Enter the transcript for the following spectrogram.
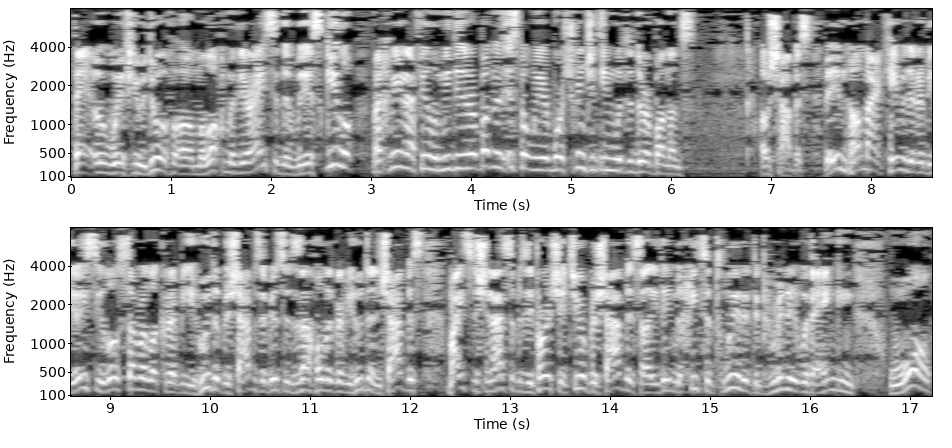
that uh, if you do a, a malachim with your eyes, that we a skilo, machnina feel midi the rabbanon is, but we are more stringent even with the rabbanons of Shabbos. Ve'im Hamar came into Rabbi Yossi, lo summer like Rabbi Yehuda b'Shabbos, Rabbi Yossi does not hold like Rabbi Yehuda in Shabbos, Ma'isa shenasa b'zipar shetir b'Shabbos, al yidei mechitza tluya, that they permitted with a hanging wall,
